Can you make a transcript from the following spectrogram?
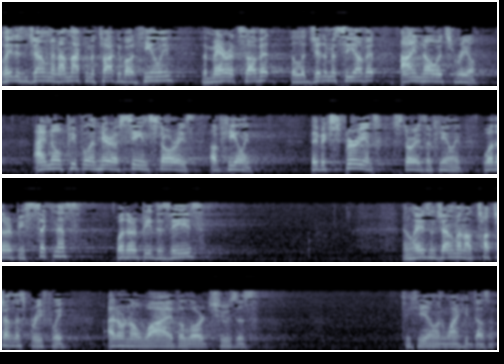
Ladies and gentlemen, I'm not going to talk about healing, the merits of it, the legitimacy of it. I know it's real. I know people in here have seen stories of healing. They've experienced stories of healing, whether it be sickness, whether it be disease. And ladies and gentlemen, I'll touch on this briefly. I don't know why the Lord chooses to heal and why He doesn't.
